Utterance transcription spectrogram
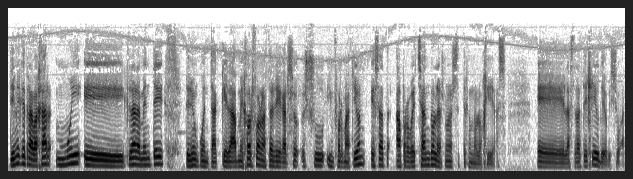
tiene que trabajar muy eh, claramente teniendo en cuenta que la mejor forma de hacer llegar su, información es aprovechando las nuevas tecnologías, eh, la estrategia audiovisual.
